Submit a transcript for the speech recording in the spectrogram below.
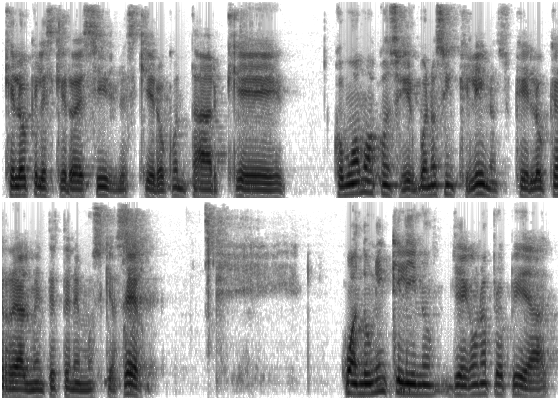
¿qué es lo que les quiero decir? Les quiero contar que ¿Cómo vamos a conseguir buenos inquilinos? ¿Qué es lo que realmente tenemos que hacer? Cuando un inquilino llega a una propiedad,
